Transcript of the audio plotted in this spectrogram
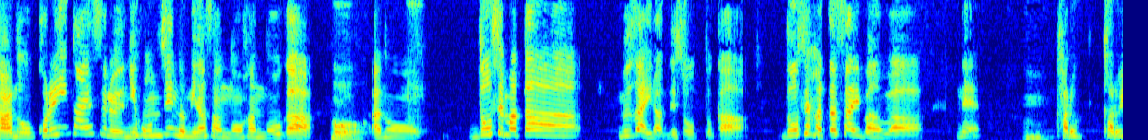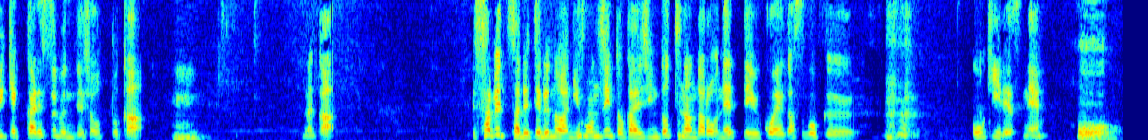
あの、これに対する日本人の皆さんの反応が、ほあの、どうせまた無罪なんでしょとか、どうせまた裁判はね、う。うん。軽軽い結果で済むんでしょとか、うん。なんか、差別されてるのは日本人と外人どっちなんだろうねっていう声がすごく 大きいですね。ほ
